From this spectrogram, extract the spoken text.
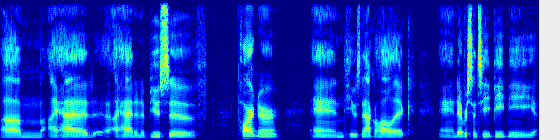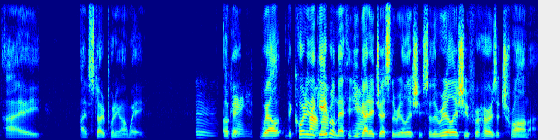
um, I had I had an abusive partner, and he was an alcoholic, and ever since he beat me, I I've started putting on weight. Mm, Okay. right. Well, according to the Gabriel method, you yeah. got to address the real issue. So the real issue for her is a trauma.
